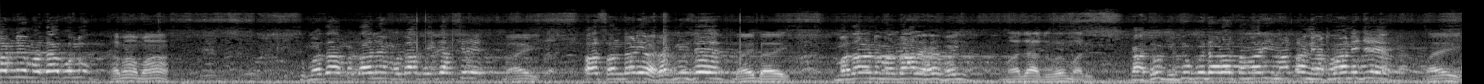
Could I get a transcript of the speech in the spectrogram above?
કરી દે. મજા બોલું. હમા માં. મજા મજાને મજા થઈ જશે. ભાઈ આ સંદાણી હરકની છે. ભાઈ ભાઈ મજા અને મજા રહે ભાઈ. મજા જોવે મારી. કાધું કીધું કુદાડો તમારી માતા નેઠવાની છે. ભાઈ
